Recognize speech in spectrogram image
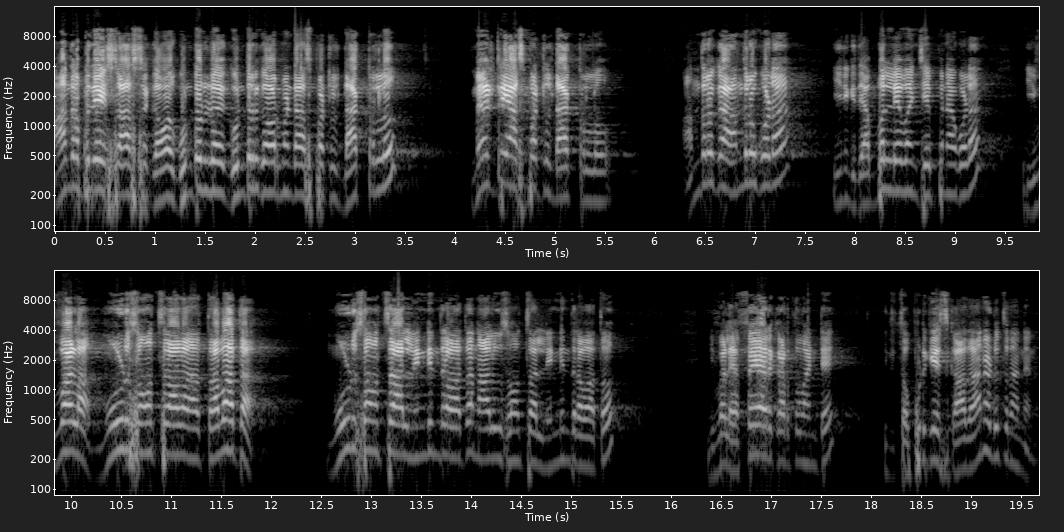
ఆంధ్రప్రదేశ్ రాష్ట్ర గవ- గుంటూరు గుంటూరు గవర్నమెంట్ హాస్పిటల్ డాక్టర్లు మిలిటరీ హాస్పిటల్ డాక్టర్లు అందరూ అందరూ కూడా ఈయనకి దెబ్బలు లేవని చెప్పినా కూడా ఇవాళ మూడు సంవత్సరాల తర్వాత మూడు సంవత్సరాలు నిండిన తర్వాత నాలుగు సంవత్సరాలు నిండిన తర్వాత ఇవాళ ఎఫ్ఐఆర్ కడతామంటే ఇది తప్పుడు కేసు కాదా అని అడుగుతున్నాను నేను.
